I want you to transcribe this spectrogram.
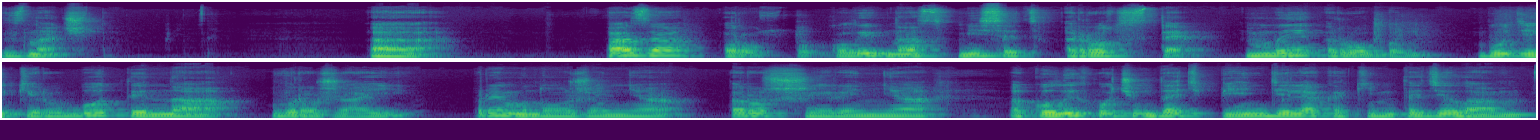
Значить, фаза росту, коли в нас місяць росте, ми робимо будь-які роботи на врожай, примноження, розширення, коли хочемо дати пенділя каким-то ділам.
